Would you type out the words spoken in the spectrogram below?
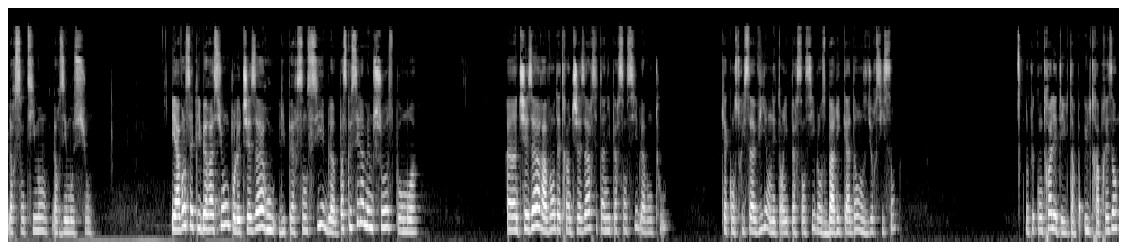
leurs sentiments, leurs émotions. Et avant cette libération, pour le chaser ou l'hypersensible, parce que c'est la même chose pour moi. Un chaser, avant d'être un chaser, c'est un hypersensible avant tout, qui a construit sa vie en étant hypersensible, en se barricadant, en se durcissant. Donc le contrôle était ultra, présent.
